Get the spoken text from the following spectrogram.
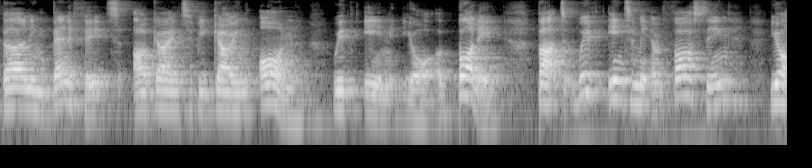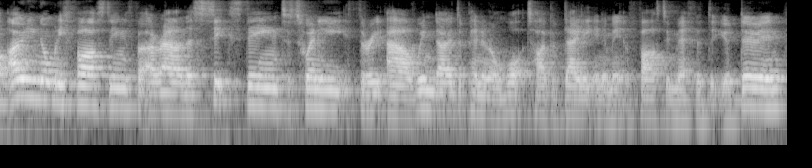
burning benefits are going to be going on within your body. But with intermittent fasting, you're only normally fasting for around a 16 to 23 hour window depending on what type of daily intermittent fasting method that you're doing.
